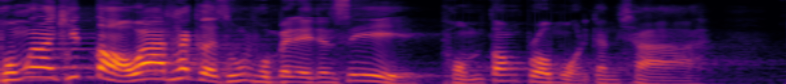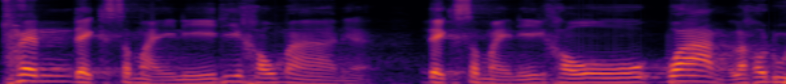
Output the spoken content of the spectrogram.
ผมกำลังคิดต่อว่าถ้าเกิดสมมติผมเป็นเอเจนซี่ผมต้องโปรโมทกัญชา เทรนด์เด็กสมัยนี้ที่เขามาเนี่ย เด็กสมัยนี้เขาว่างแล้วเขาดู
